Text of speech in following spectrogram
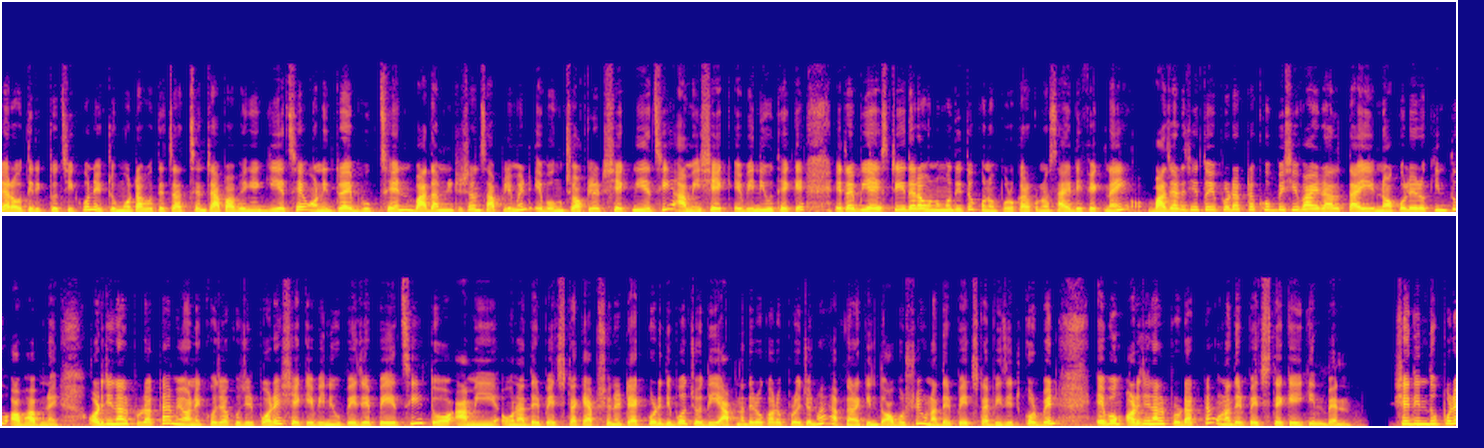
যারা অতিরিক্ত চিকন, একটু মোটা হতে চাচ্ছেন, চাপা ভেঙে গিয়েছে, অনিদ্রায় ভুগছেন, বাদাম নিউট্রিশন সাপ্লিমেন্ট এবং চকলেট শেক নিয়েছি। আমি শেক এভিনিউ থেকে এটা বিআইএসটি দ্বারা অনুমোদিত, কোনো প্রকার কোনো সাইড ইফেক্ট নাই। বাজারে যেহেতু এই প্রোডাক্টটা খুব বেশি ভাইরাল তাই নকলেরও কিন্তু অভাব নাই। অরিজিনাল প্রোডাক্টটা আমি অনেক খোঁজাখুঁজির পরে শেক এভিনিউ পেজে পেয়েছি। তো আমি ওনাদের পেজটা ক্যাপশনে ট্যাগ করে দিব। যদি আপনাদেরও কারও প্রয়োজন হয়, আপনারা কিন্তু অবশ্যই ওনাদের পেজটা ভিজিট করবেন এবং অরিজিনাল প্রোডাক্টটা ওনাদের পেজ থেকেই কিনবেন। সেদিন দুপুরে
